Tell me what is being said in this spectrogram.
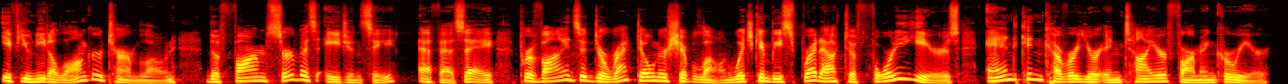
If you need a longer term loan, the Farm Service Agency, FSA, provides a direct ownership loan which can be spread out to 40 years and can cover your entire farming career.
